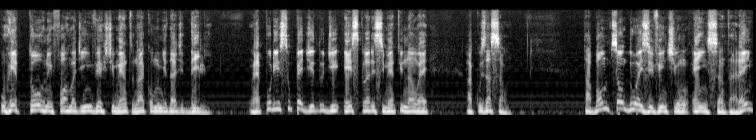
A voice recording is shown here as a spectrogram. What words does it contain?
o retorno em forma de investimento na comunidade dele. Né? Por isso, o pedido de esclarecimento e não é acusação. Tá bom? São 2h21 em Santarém.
